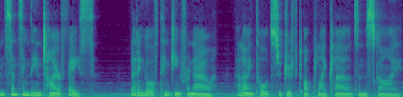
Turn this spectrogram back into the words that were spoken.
and sensing the entire face, letting go of thinking for now, allowing thoughts to drift up like clouds in the sky.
